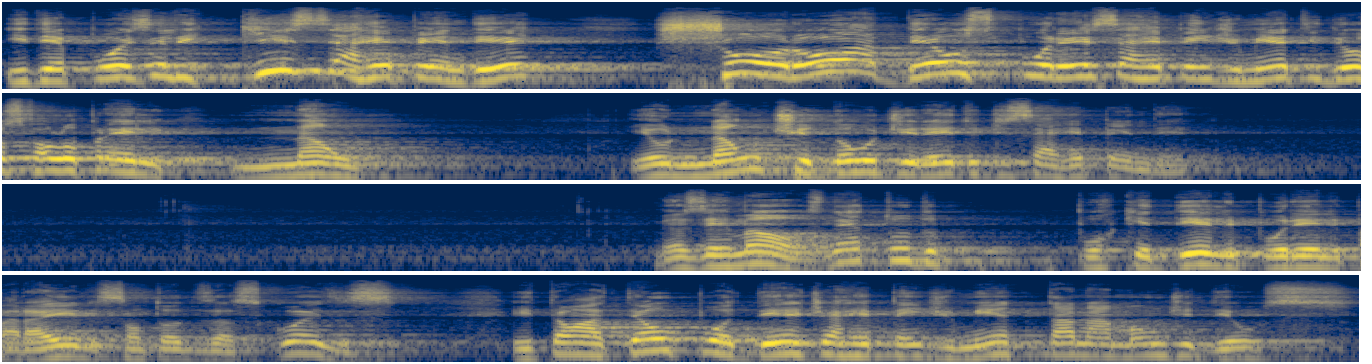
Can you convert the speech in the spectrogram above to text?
e depois ele quis se arrepender, chorou a Deus por esse arrependimento e Deus falou para ele: não, eu não te dou o direito de se arrepender. Meus irmãos, não é tudo porque dele, por ele, para ele são todas as coisas. Então, até o poder de arrependimento está na mão de Deus.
